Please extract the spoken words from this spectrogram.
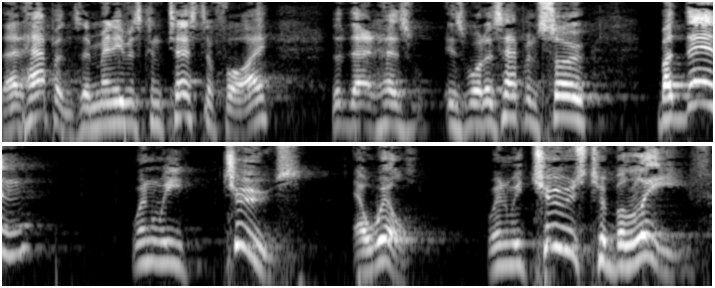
That happens, and many of us can testify that that has, is what has happened. So, but then, when we choose our will, when we choose to believe,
